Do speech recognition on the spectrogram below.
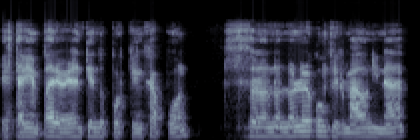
está bien padre. Ahora entiendo por qué en Japón, eso no, no, lo he confirmado ni nada,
